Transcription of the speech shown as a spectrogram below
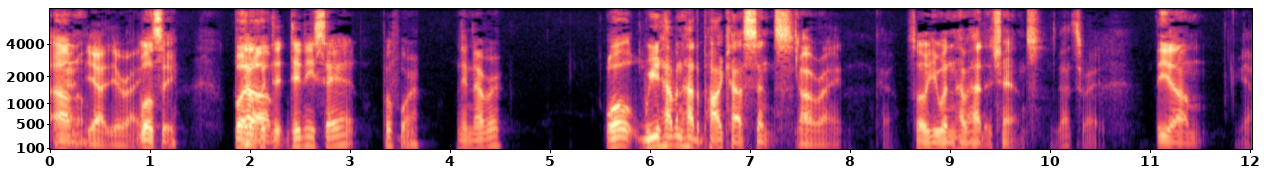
I don't know. Yeah, you're right. We'll see. But, no, um, but di- didn't he say it before? They never. well, we haven't had a podcast since, Oh, right. Okay, so he wouldn't have had a chance. that's right. The um, Yeah.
